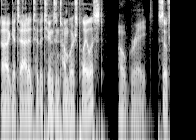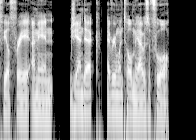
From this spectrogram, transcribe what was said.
uh, gets added to the Tunes and Tumblers playlist. oh great. So feel free. I mean, Jandek, everyone told me I was a fool.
